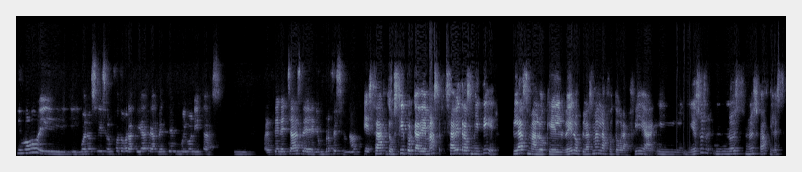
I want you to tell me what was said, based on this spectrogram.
Y, bueno, sí, son fotografías realmente muy bonitas. Parecen hechas de, un profesional. Exacto, sí, porque además sabe transmitir, plasma lo que él ve, lo plasma en la fotografía y, eso no, es, no es fácil, es,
